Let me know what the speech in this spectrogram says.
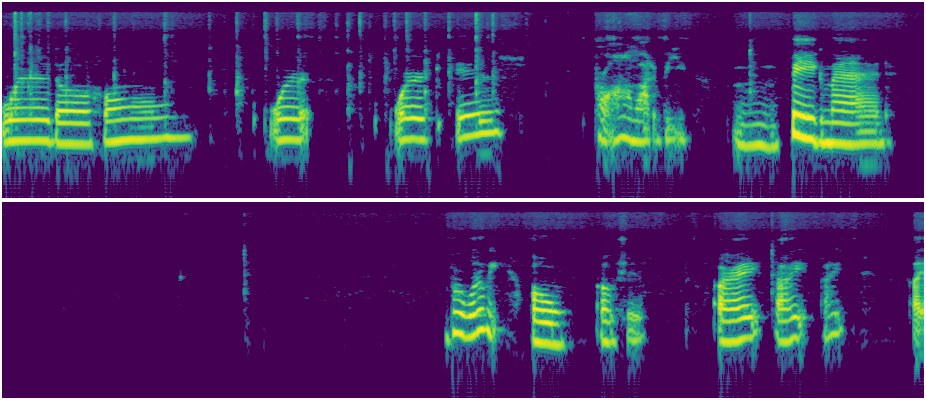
where the home work work is? Bro, I'm about to be big mad. Bro, what are we? Oh, oh shit. All right, I, I, I,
